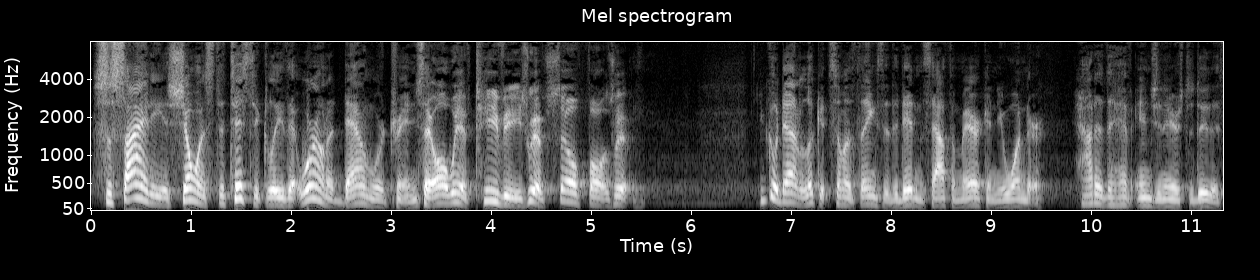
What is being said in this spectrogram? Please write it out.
society is showing statistically that we're on a downward trend. You say, oh, we have TVs, we have cell phones. We Have... You go down and look at some of the things that they did in South America and you wonder, how did they have engineers to do this?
